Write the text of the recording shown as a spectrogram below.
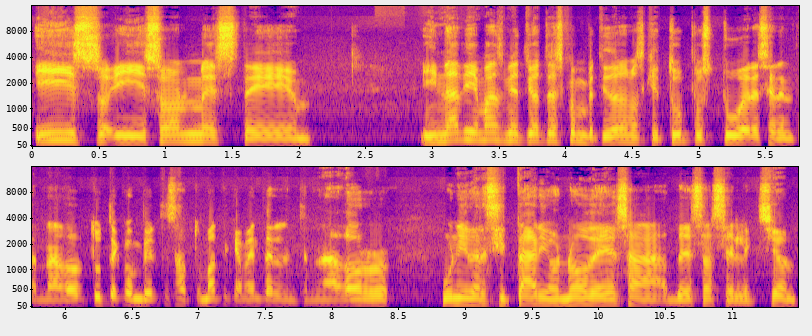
y son este y nadie más metió a tres competidores más que tú, pues tú eres el entrenador, tú te conviertes automáticamente en el entrenador universitario, ¿no? De esa, de esa selección.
